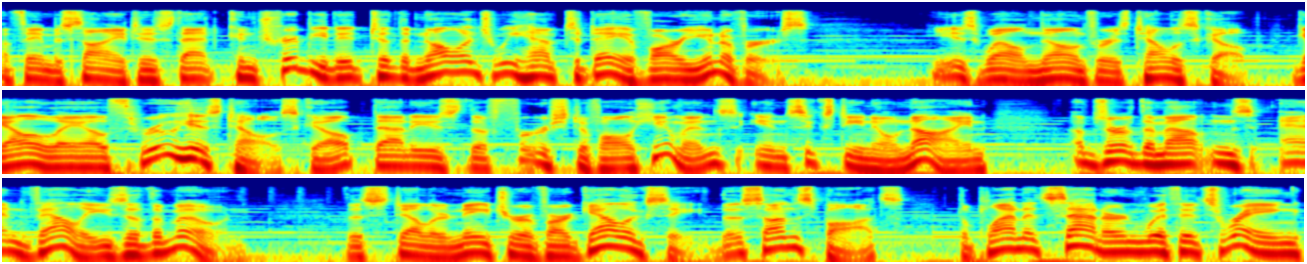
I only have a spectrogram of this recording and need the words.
a famous scientist that contributed to the knowledge we have today of our universe. He is well known for his telescope. Galileo, through his telescope, that is the first of all humans, in 1609, observed the mountains and valleys of the moon, the stellar nature of our galaxy, the sunspots, the planet Saturn with its ring,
